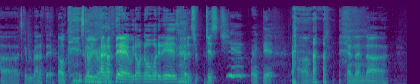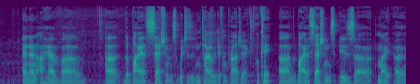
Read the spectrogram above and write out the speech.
Uh, it's gonna be right up there. Okay, it's gonna be right up there. We don't know what it is, but it's just right there. Um, and then uh, and then I have uh, uh, the Bias Sessions, which is an entirely different project. okay. Uh, the Bias Sessions is uh, my uh,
